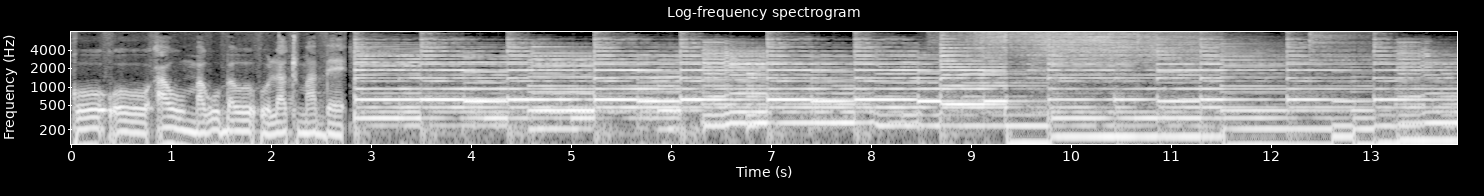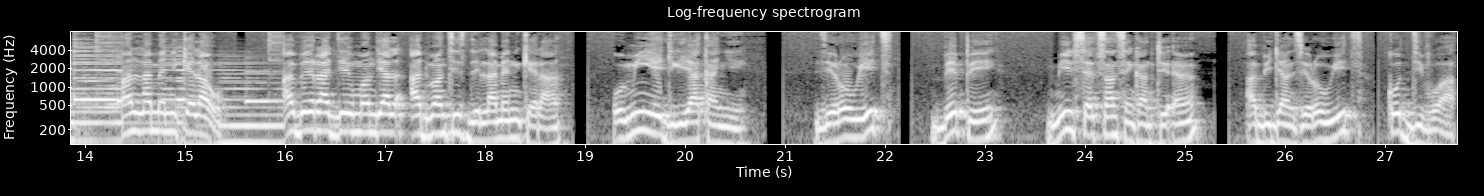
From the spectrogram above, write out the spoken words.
ko o aw mago bɛ o la tuma bɛɛ. an lamɛnnikɛlaw a bɛ radio mondial adventiste de lamɛnni kɛra o min ye jigiya kan ye 08 bp 1751 abidjan 08 côte d'ivoire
